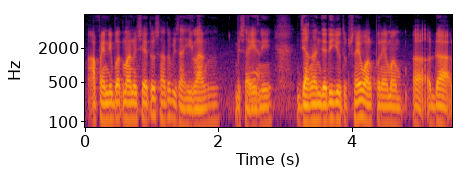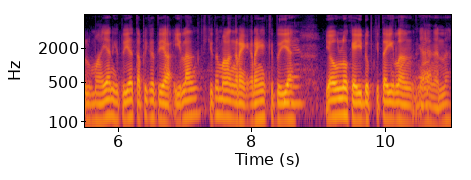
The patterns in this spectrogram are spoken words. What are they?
apa yang dibuat manusia itu satu bisa hilang bisa ini. Jangan jadi YouTube saya walaupun emang eh, udah lumayan gitu ya tapi ketika hilang kita malah ngerengek-ngerengek gitu ya. Ya Allah kayak hidup kita hilang. Jangan lah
